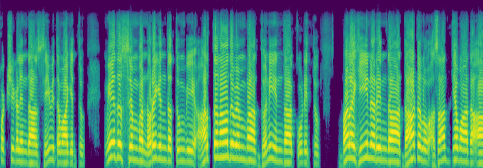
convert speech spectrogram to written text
ಪಕ್ಷಿಗಳಿಂದ ಸೇವಿತವಾಗಿತ್ತು. ಮೇಧಸ್ಸೆಂಬ ನೊರೆಯಿಂದ ತುಂಬಿ ಆರ್ತನಾದವೆಂಬ ಧ್ವನಿಯಿಂದ ಕೂಡಿತ್ತು. ಬಲಹೀನರಿಂದ ದಾಟಲು ಅಸಾಧ್ಯವಾದ ಆ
